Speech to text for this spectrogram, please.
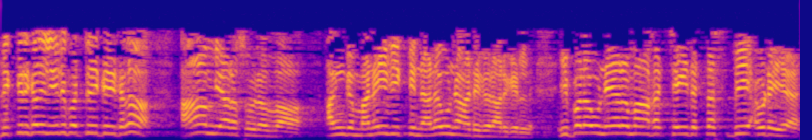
திக்கர்களில் ஈடுபட்டிருக்கிறீர்களா? ஆம் யார சூழல்லா அங்கு மனைவிக்கு நலவு நாடுகிறார்கள். இவ்வளவு நேரமாக செய்த தஸ்பி உடைய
